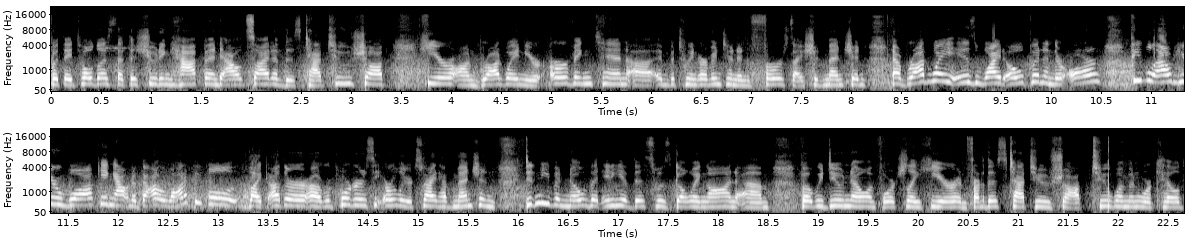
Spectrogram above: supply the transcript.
but they told us that the shooting happened outside of this tattoo shop on Broadway near Irvington, uh, in between Irvington and First, I should mention. Now, Broadway is wide open, and there are people out here walking out and about. A lot of people, like other uh, reporters earlier tonight have mentioned, didn't even know that any of this was going on. Um, but we do know, unfortunately, here in front of this tattoo shop, two women were killed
